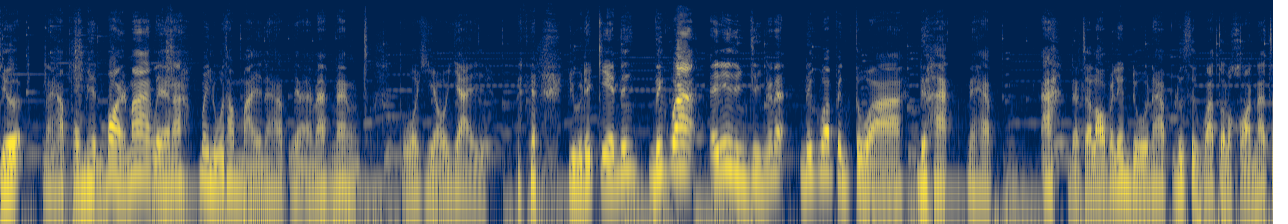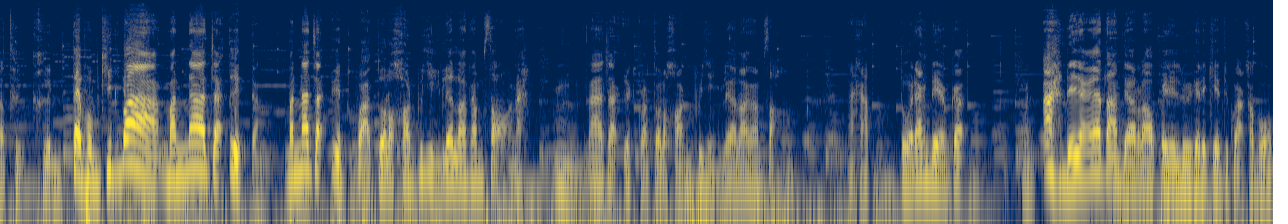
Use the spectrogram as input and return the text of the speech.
เยอะนะครับ ผมเห็นบ่อยมากเลยนะ ไม่รู้ทำไมนะครับเนี่ยเห็นไหมแม่งตัวเขียวใหญ่ อยู่ในเกมนี่นึกว่าไอ้นี่จริงๆนั่นแหละนึกว่าเป็นตัวเดอะฮักนะครับ อะเดี๋ยวจะลองไปเล่นดูนะครับ รู้สึกว่าตัวละครน่าจะถึกขึ้น แต่ผมคิดว่ามันน่าจะอึดอะมันน่าจะอึดกว่าตัวละครผู้หญิงเลือดร้อนทำสองนะอืมน่าจะอึดกว่าตัวละครผู้หญิงเลือดร้อนทำสองนะครับตัวดั้งเดิมก็มันอะเดี๋ยวยังไงก็ตามเดี๋ยวเราไปลุยกันในเกมดีกว่าครับผม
